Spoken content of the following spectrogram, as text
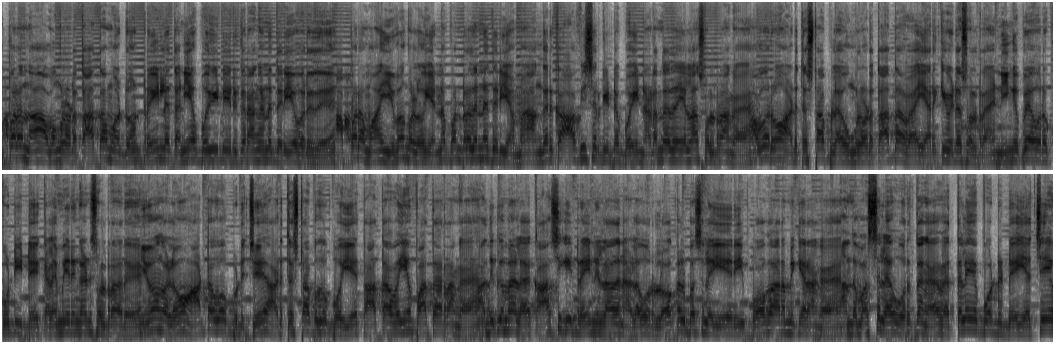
அப்புறம் தான் அவங்களோட தாத்தா மட்டும் ட்ரெயின்ல தனியா போய்கிட்டு இருக்கிறாங்கன்னு தெரிய வருது. அப்புறமா இவங்களும் என்ன பண்றதுன்னு தெரியாம அங்க இருக்க ஆபீசர் கிட்ட போய் நடந்ததையெல்லாம் சொல்றாங்க. அவரும் அடுத்த ஸ்டாப்ல உங்களோட தாத்தாவை இறக்கி விட சொல்றேன். நீங்க போய் அவரை கூட்டிட்டு கிளம்பிருங்கன்னு சொல்றாரு. இவங்களும் ஆட்டோவை பிடிச்சு அடுத்த ஸ்டாப்புக்கு போய் தாத்தாவையும் பார்த்தாடுறாங்க அதுக்கு மேல காசிக்கு ட்ரெயின் இல்லாதனால ஒரு லோக்கல் பஸ்ல ஏறி போக ஆரம்பிக்கிறாங்க. அந்த பஸ்ல ஒருத்தங்க வெத்தலையை போட்டுட்டு எச்சையை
